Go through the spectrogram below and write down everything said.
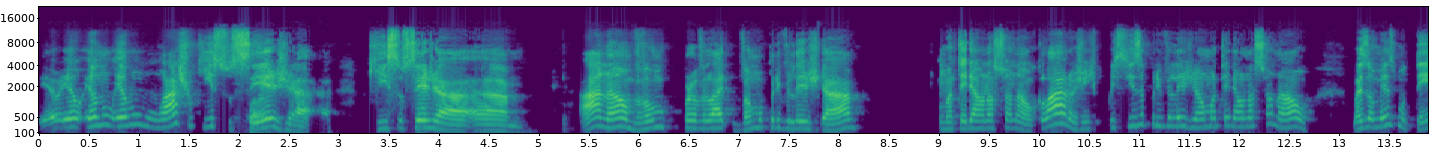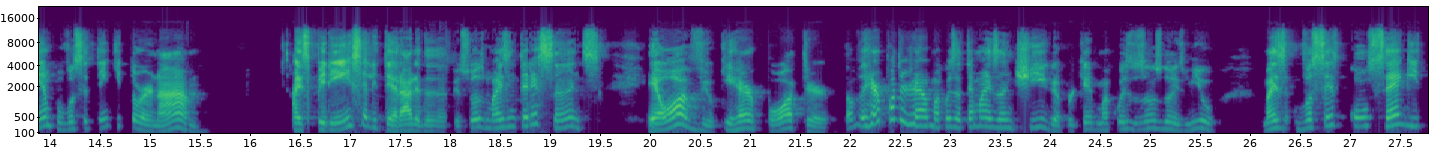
Eu, eu, eu, não, eu não acho que isso seja que isso seja. Uh, ah, não, vamos, vamos privilegiar o material nacional. Claro, a gente precisa privilegiar o material nacional, mas ao mesmo tempo você tem que tornar a experiência literária das pessoas mais interessantes. É óbvio que Harry Potter, talvez Harry Potter já é uma coisa até mais antiga, porque é uma coisa dos anos 2000, mas você consegue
